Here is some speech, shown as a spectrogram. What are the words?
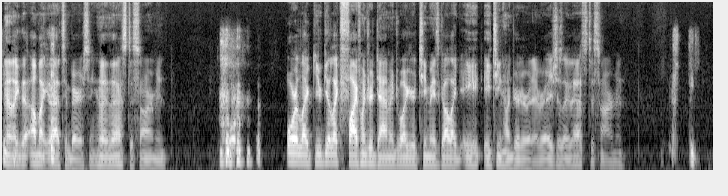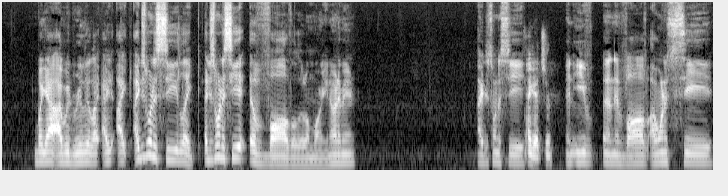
like that. I'm like that's embarrassing. Like, that's disarming. Or, or, like you get like 500 damage while your teammates got like 8, 1800 or whatever. It's just like that's disarming. but yeah, I would really like. I I, I just want to see like I just want to see it evolve a little more. You know what I mean? I just want to see. I get you. And ev and evolve. I want to see,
